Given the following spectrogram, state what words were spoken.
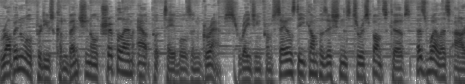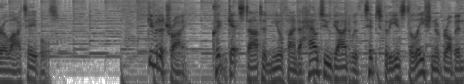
Robyn will produce conventional Triple M output tables and graphs ranging from sales decompositions to response curves as well as ROI tables. Give it a try Click Get Started and you'll find a how-to guide with tips for the installation of Robyn,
